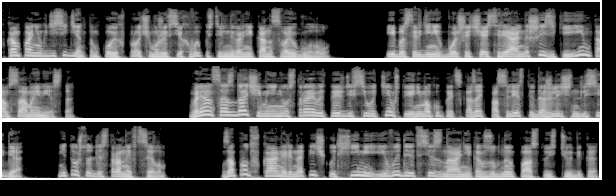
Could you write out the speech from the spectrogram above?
В компанию к диссидентам, коих, впрочем, уже всех выпустили наверняка на свою голову ибо среди них большая часть реально шизики, и им там самое место. Вариант со сдачей меня не устраивает прежде всего тем, что я не могу предсказать последствия даже лично для себя, не то что для страны в целом. Запрут в камере, напичкают химией и выдают все знания, как зубную пасту из тюбика,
